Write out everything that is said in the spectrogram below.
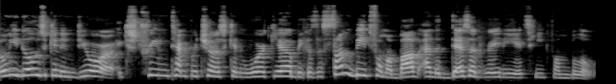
Only those who can endure extreme temperatures can work here because the sun beats from above and the desert radiates heat from below.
